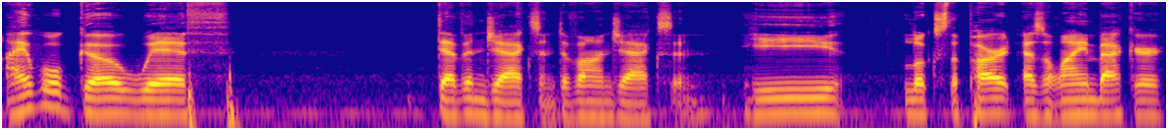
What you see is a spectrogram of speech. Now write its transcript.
I will go with Devin Jackson, Devon Jackson. He looks the part as a linebacker,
